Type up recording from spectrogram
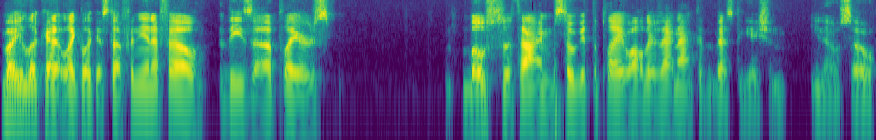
But you look at it like look at stuff in the NFL. These uh, players, most of the time, still get to play while there's an active investigation. You know, so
